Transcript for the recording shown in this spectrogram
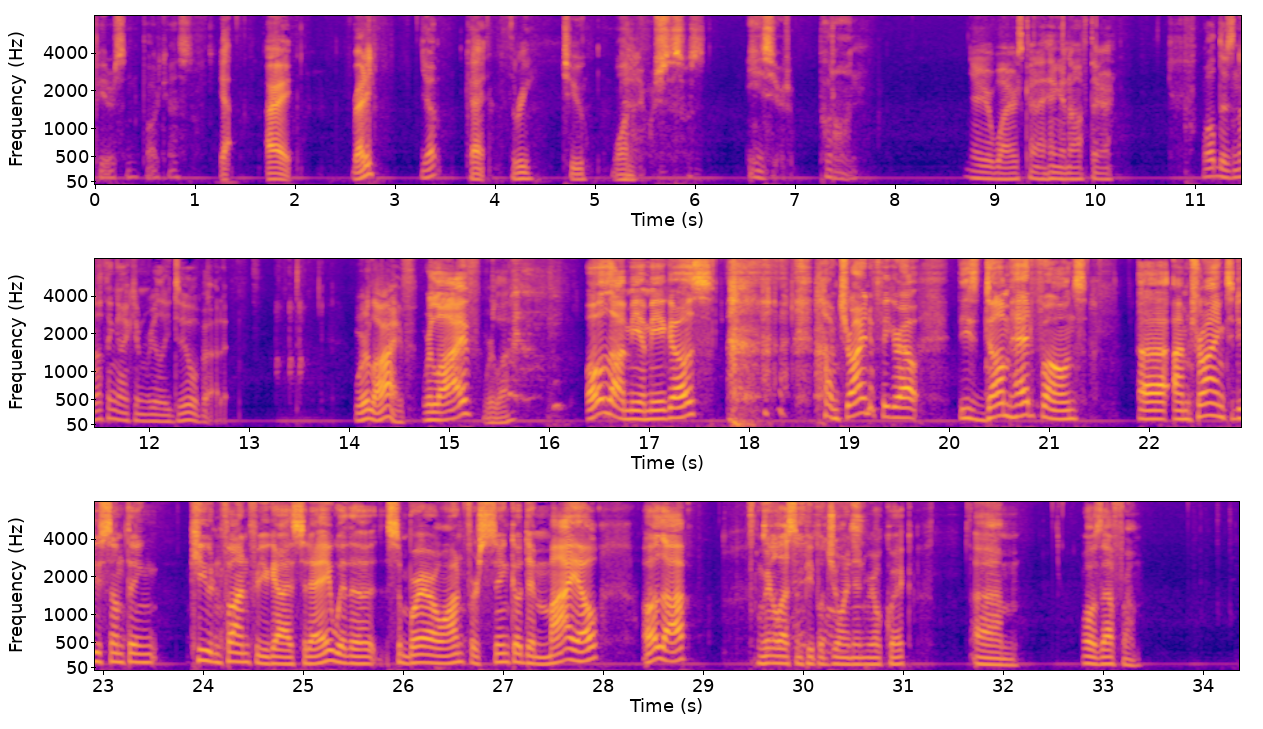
Peterson podcast. Yeah. All right. Ready? Yep. Okay. Three, two, one. I wish this was easier to put on. Yeah, your wire's kind of hanging off there. Well, there's nothing I can really do about it. We're live. We're live. We're live. Hola, mi amigos. I'm trying to figure out these dumb headphones. Uh, I'm trying to do something cute and fun for you guys today with a sombrero on for Cinco de Mayo. Hola. We're gonna let some people join in real quick. Um, what was that from?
